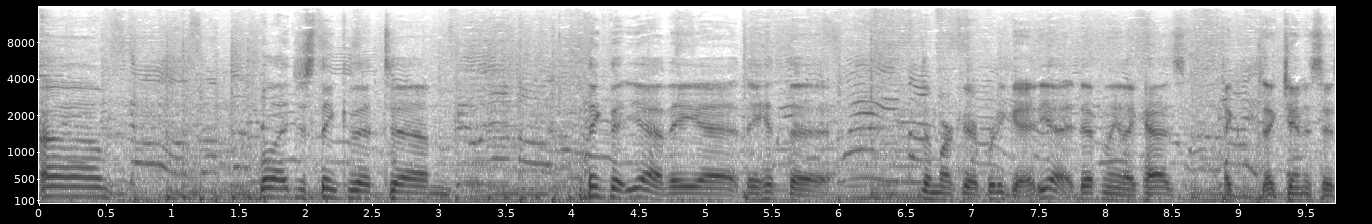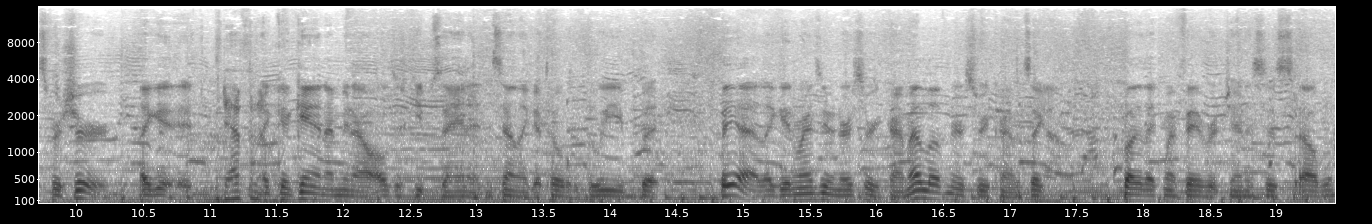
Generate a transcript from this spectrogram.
Um, well, I just think that um, I think that yeah, they uh, they hit the the mark there pretty good. Yeah, it definitely like has like like Genesis for sure. Like it, it Definitely. like again. I mean, I'll just keep saying it and sound like a total dweeb, but but yeah, like it reminds me of Nursery Cryme. I love Nursery Cryme. It's like probably like my favorite Genesis album.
